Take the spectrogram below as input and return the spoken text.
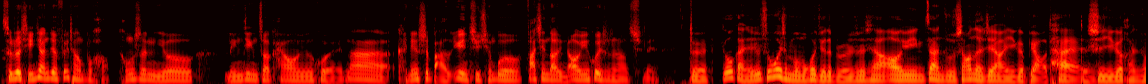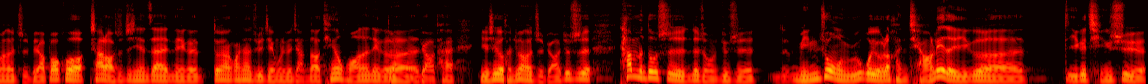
所以说形象就非常不好。同时你又临近召开奥运会，那肯定是把怨气全部发泄到你的奥运会身上去了。对，给我感觉就是为什么我们会觉得，比如说像奥运赞助商的这样一个表态是一个很重要的指标，包括沙老师之前在那个东亚观察局节目里面讲到天皇的那个表态，也是一个很重要的指标，就是他们都是那种就是民众如果有了很强烈的一个一个情绪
